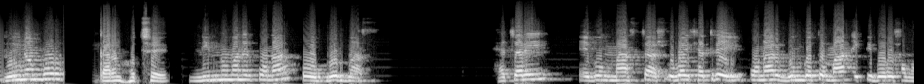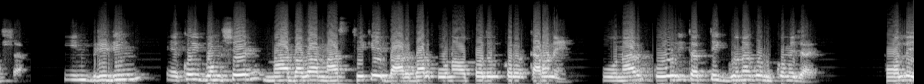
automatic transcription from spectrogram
দুই নম্বর কারণ হচ্ছে নিম্নমানের পোনা ও ব্রুড মাছ। হ্যাচারি এবং মাছ চাষ উভয় ক্ষেত্রেই পোনার গুণগত মান একটি বড় সমস্যা। ইনব্রিডিং একই বংশের মা বাবা মাছ থেকে বারবার পোনা উৎপাদন করার কারণে পোনার পৌরিতাত্ত্বিক গুণাগুণ কমে যায়। ফলে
